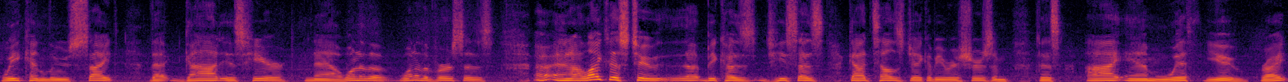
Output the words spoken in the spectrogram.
We can lose sight that God is here now. One of the one of the verses, uh, and I like this too uh, because he says God tells Jacob, he reassures him this: "I am with you." Right,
